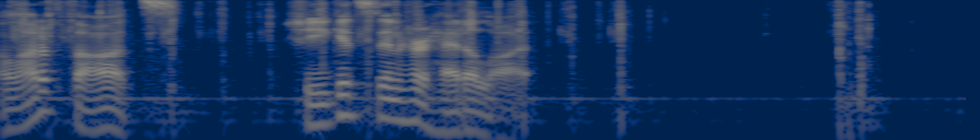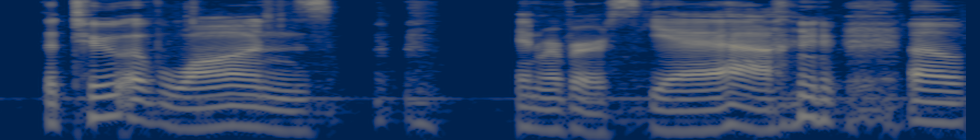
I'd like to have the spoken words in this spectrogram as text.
A lot of thoughts. She gets in her head a lot. The Two of Wands. in reverse. Yeah. oh.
